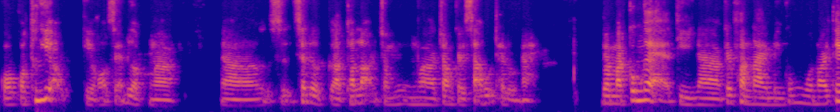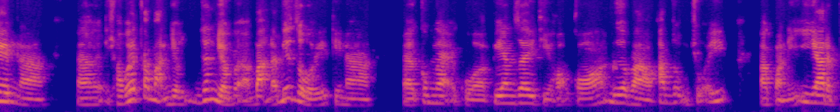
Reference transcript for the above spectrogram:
có có thương hiệu thì họ sẽ được uh, sẽ được uh, thuận lợi trong uh, trong cái xã hội thay đổi này. Về mặt công nghệ thì là cái phần này mình cũng muốn nói thêm là uh, hầu hết các bạn nhiều rất nhiều bạn đã biết rồi thì là uh, công nghệ của PMJ thì họ có đưa vào áp dụng chuỗi uh, quản lý ERP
